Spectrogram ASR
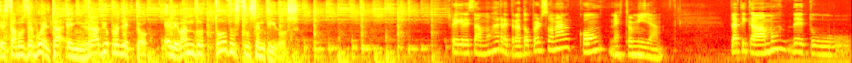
Estamos de vuelta en Radio Proyecto, elevando todos tus sentidos. Regresamos a Retrato Personal con Néstor Millán. Platicábamos de tu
